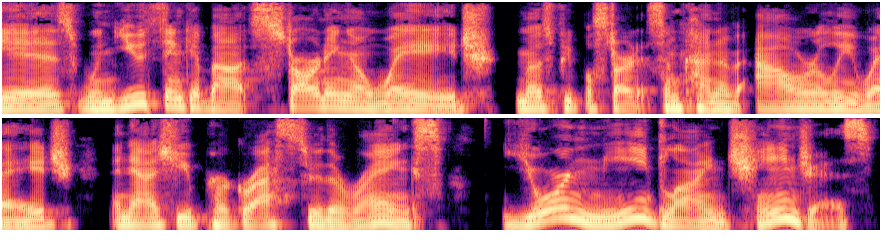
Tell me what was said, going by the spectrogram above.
is when you think about starting a wage, most people start at some kind of hourly wage. And as you progress through the ranks, your need line changes.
